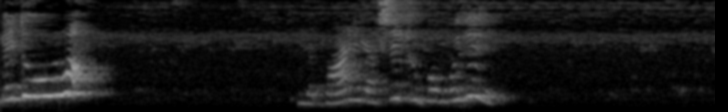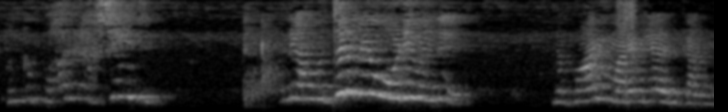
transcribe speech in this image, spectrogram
மெதுவா இந்த பாறை அசைக்க போகும்போது அங்க பாறை அசையுது. அவங்க திரும்பியும் ஓடி வந்து இந்த பாறை மறைவில இருக்காங்க.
